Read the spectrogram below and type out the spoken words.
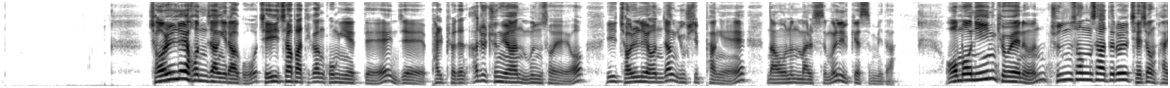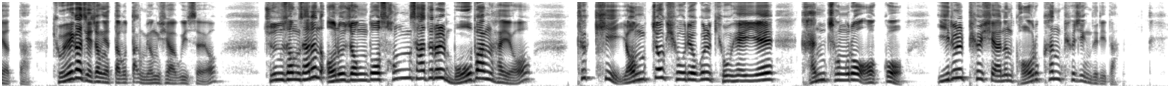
전례헌장이라고 제2차 바티칸 공의회 때 이제 발표된 아주 중요한 문서예요. 이 전례헌장 60항에 나오는 말씀을 읽겠습니다. 어머니인 교회는 준성사들을 제정하였다. 교회가 제정했다고 딱 명시하고 있어요. 준성사는 어느 정도 성사들을 모방하여 특히 영적 효력을 교회의 간청으로 얻고 이를 표시하는 거룩한 표징들이다.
